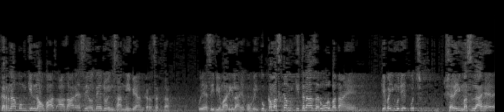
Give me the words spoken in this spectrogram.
کرنا ممکن نہ بعض آزار ایسے ہوتے ہیں جو انسان نہیں بیان کر سکتا۔ کوئی ایسی بیماری لاحق ہو گئی، تو کم از کم اتنا ضرور بتائیں کہ بھائی مجھے کچھ شرعی مسئلہ ہے،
